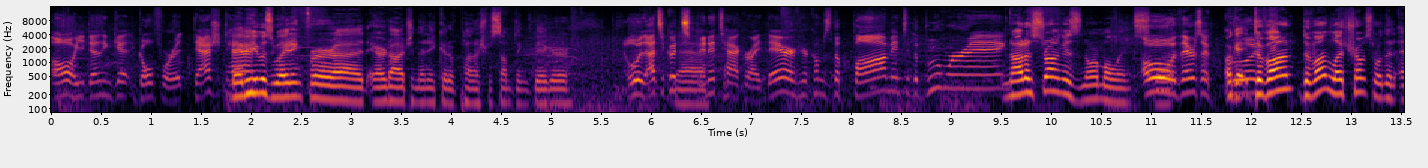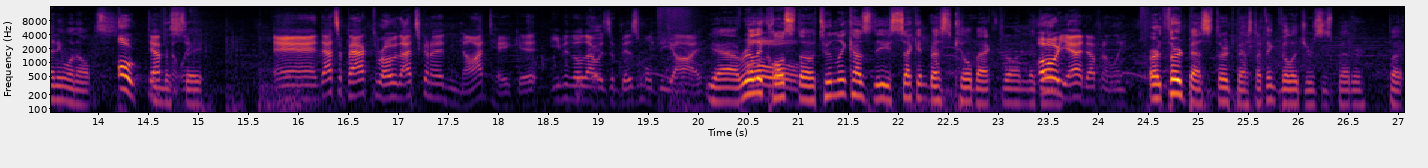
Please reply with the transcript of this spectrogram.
Oh, he doesn't get go for it. Dash attack. Maybe he was waiting for uh, air dodge and then he could have punished with something bigger. Oh, that's a good Yeah. spin attack right there. Here comes the bomb into the boomerang. Not as strong as normal Link's. oh, there's a okay. Devon Devon led trumps more than anyone else. Oh, definitely. And that's a back throw. That's gonna not take it, even though that was abysmal DI. Yeah, really close Oh. though. Toon Link has the second best kill back throw in the game. Oh yeah, definitely. Or third best, third best. I think Villagers is better, but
